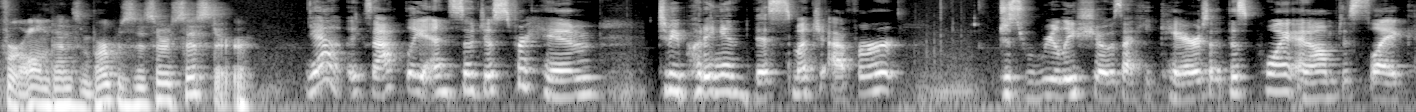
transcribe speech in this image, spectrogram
for all intents and purposes her sister. Yeah, exactly. And so just for him to be putting in this much effort just really shows that he cares at this point and I'm just like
